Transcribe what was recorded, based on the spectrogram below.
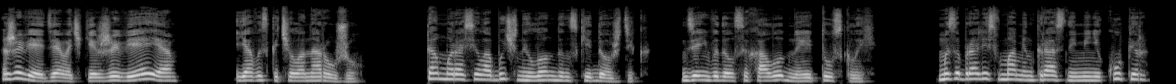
Живее, девочки, живее!» Я выскочила наружу. Там моросил обычный лондонский дождик. День выдался холодный и тусклый. Мы забрались в мамин красный мини-купер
